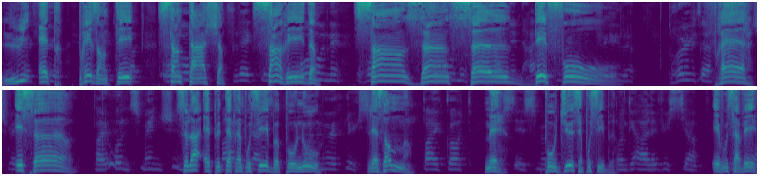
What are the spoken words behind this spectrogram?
lui être présentée sans tache, sans ride, sans un seul défaut. Frères et sœurs, cela est peut-être impossible pour nous, les hommes, mais pour Dieu c'est possible. Et vous savez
